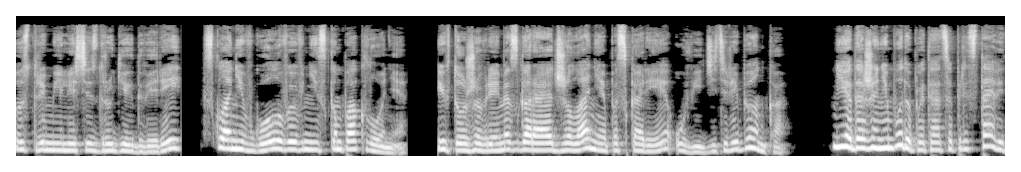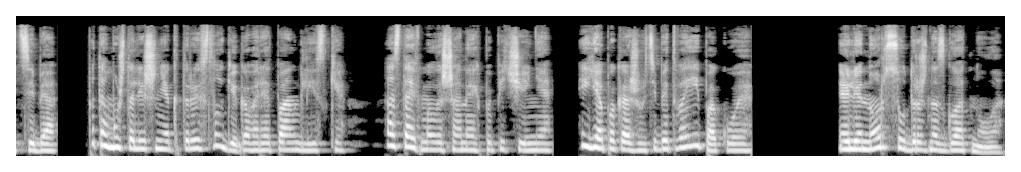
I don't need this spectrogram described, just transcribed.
устремились из других дверей, склонив головы в низком поклоне, и в то же время сгорает желание поскорее увидеть ребенка. Я даже не буду пытаться представить себя, потому что лишь некоторые слуги говорят по-английски. Оставь малыша на их попечение, и я покажу тебе твои покои. Эленор судорожно сглотнула.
